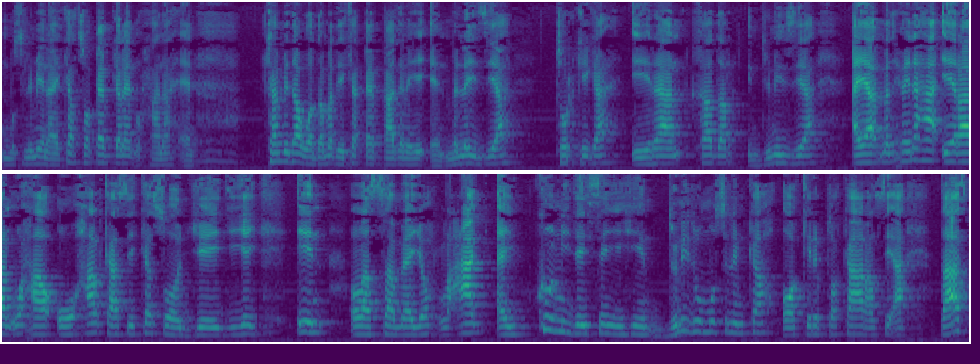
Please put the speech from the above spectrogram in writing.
muslimiin ay ka soo qeyb galeen waxaana ka mid a wadamadii ka qeyb qaadanayay malaysia turkiga iran qatar indonesia ayaa madaxweynaha iran waxa uu halkaasi ka soo jeediyey in la sameeyo lacag ay ku midaysan yihiin dunidu muslimka oo cripto currency ah. Taas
